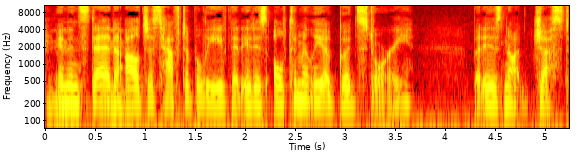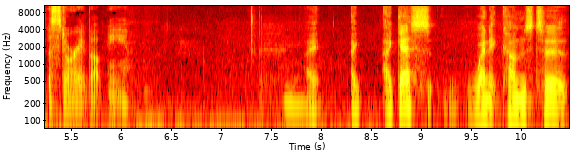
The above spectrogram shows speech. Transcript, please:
Mm. And instead, mm. I'll just have to believe that it is ultimately a good story, but it is not just a story about me. I, I, I guess when it comes to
